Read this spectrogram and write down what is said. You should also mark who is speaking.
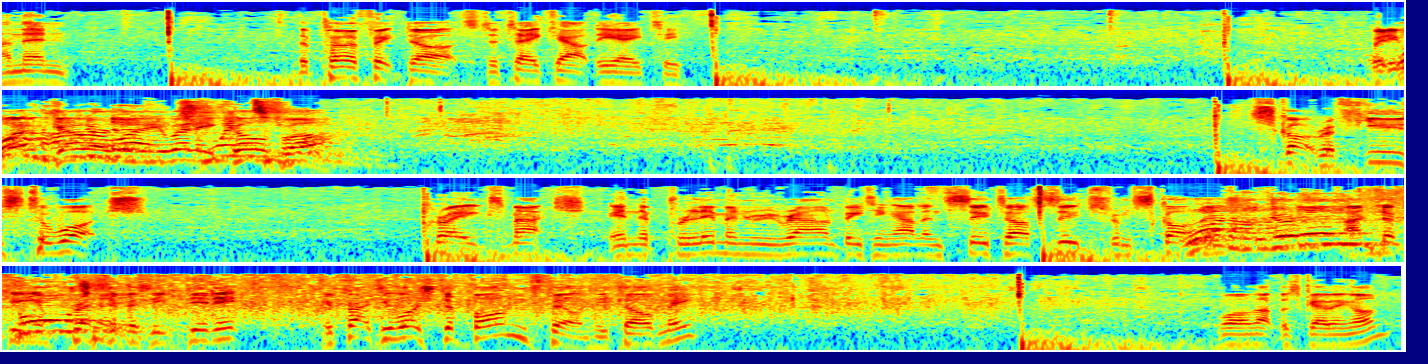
Speaker 1: And then the perfect darts to take out the 80. But he won't go away, will he, Caldwell? Scott refused to watch Craig's match in the preliminary round, beating Alan Soutar. Suits from Scotland and looking impressive as he did it. In fact, he watched a Bond film, he told me, while that was going on.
